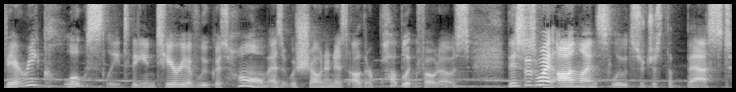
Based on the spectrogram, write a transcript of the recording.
very closely to the interior of Luka's home as it was shown in his other public photos. This is why online sleuths are just the best.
